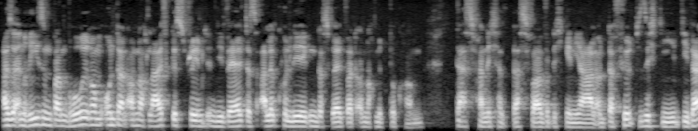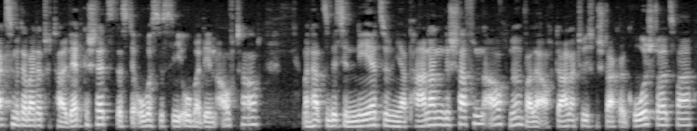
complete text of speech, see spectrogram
Also ein riesen Bamborium und dann auch noch live gestreamt in die Welt, dass alle Kollegen das weltweit auch noch mitbekommen. Das fand ich, das war wirklich genial. Und da fühlte sich die, die Werksmitarbeiter total wertgeschätzt, dass der oberste CEO bei denen auftaucht. Man hat so ein bisschen Nähe zu den Japanern geschaffen auch, ne, weil er auch da natürlich ein starker Grohe-Stolz war.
